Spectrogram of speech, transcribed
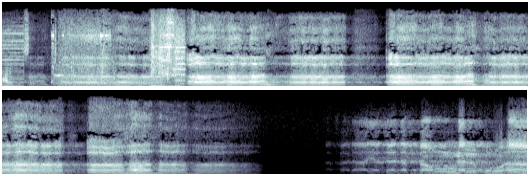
alayhi wa sallam. يتدبرون القرآن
